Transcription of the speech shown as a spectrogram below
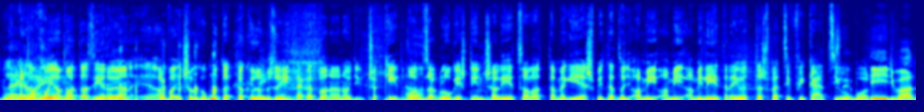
Leng ez a, a folyamat azért olyan, és akkor mutatja a különböző hintákat, van olyan, hogy csak két madzaglóg, és nincs a léc alatta, meg ilyesmi, tehát hogy ami, ami, ami létrejött a specifikációból. Így van,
